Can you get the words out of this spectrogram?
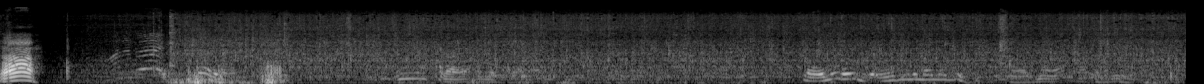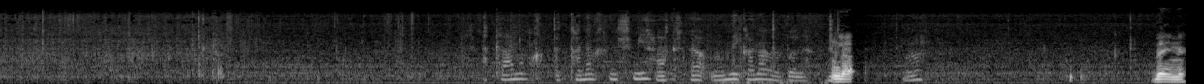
آه كان كان خمسمية هكذا لا بينة.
